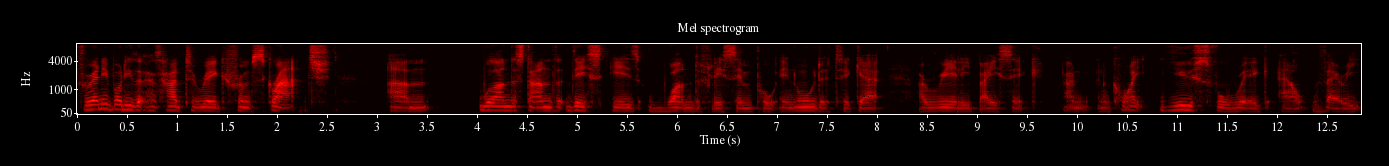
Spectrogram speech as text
For anybody that has had to rig from scratch, um, will understand that this is wonderfully simple in order to get a really basic and, and quite useful rig out very,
